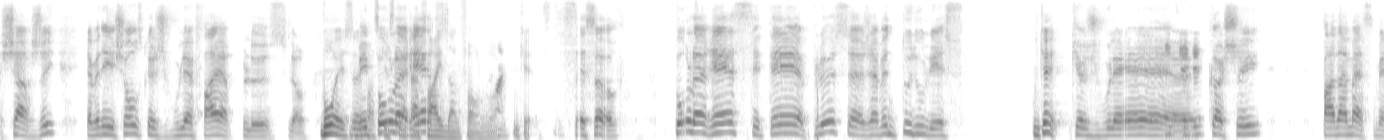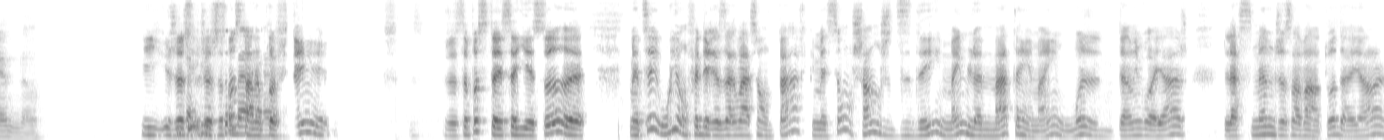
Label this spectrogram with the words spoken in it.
chargé. Il y avait des choses que je voulais faire plus, là. Oui, c'est Mais parce que pour le reste, fête, dans le fond. Ouais. C'est ça. Pour le reste, c'était plus, euh, j'avais une to-do list que je voulais euh, cocher pendant ma semaine, là. Je, que je sais pas si t'en as justement, profité. Je sais pas si t'as essayé ça. euh, Mais tu sais, oui, on fait des réservations de parc, mais si on change d'idée, même le matin même, moi, le dernier voyage, la semaine juste avant toi d'ailleurs,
